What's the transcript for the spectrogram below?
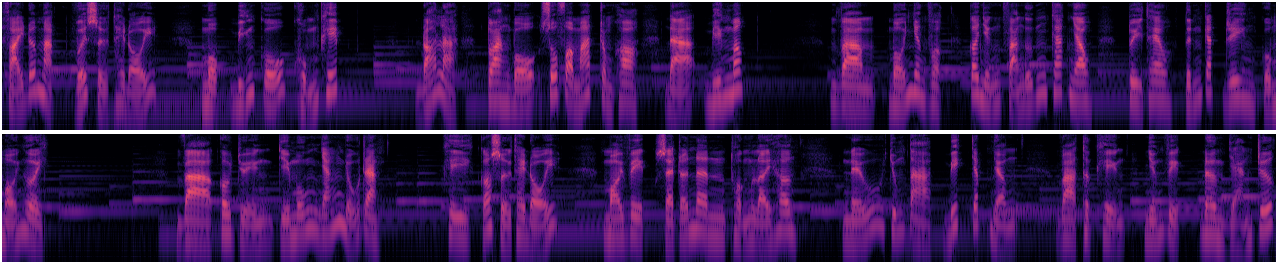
phải đối mặt với sự thay đổi, một biến cố khủng khiếp. Đó là toàn bộ số format trong kho đã biến mất. Và mỗi nhân vật có những phản ứng khác nhau tùy theo tính cách riêng của mỗi người. Và câu chuyện chỉ muốn nhắn nhủ rằng khi có sự thay đổi, mọi việc sẽ trở nên thuận lợi hơn nếu chúng ta biết chấp nhận và thực hiện những việc đơn giản trước.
